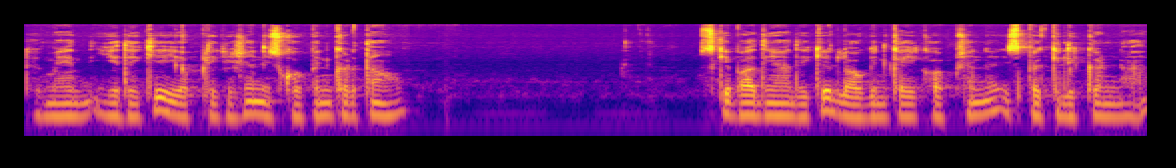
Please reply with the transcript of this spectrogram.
तो मैं ये देखिए, ये एप्लीकेशन इसको ओपन करता हूँ। उसके बाद यहाँ देखिए लॉगिन का एक ऑप्शन है, इस पर क्लिक करना है।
